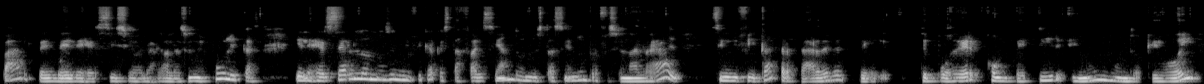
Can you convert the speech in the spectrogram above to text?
parte del ejercicio de las relaciones públicas. Y el ejercerlo no significa que está falseando, no está siendo un profesional real. Significa tratar de, de poder competir en un mundo que hoy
